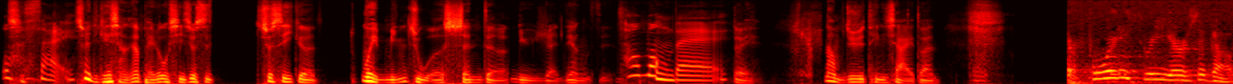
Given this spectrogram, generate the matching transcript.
哇塞！所以你可以想象，裴洛西就是就是一个为民主而生的女人，这样子，超猛的哎。对。那我们继续听下一段。Forty-three years ago,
